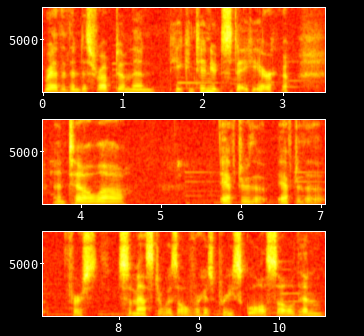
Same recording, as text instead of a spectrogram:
rather than disrupt him, then he continued to stay here until uh, after the after the first semester was over, his preschool. So then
